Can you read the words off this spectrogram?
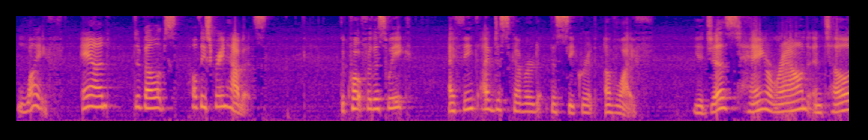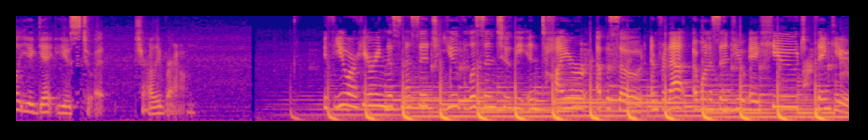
life and develops healthy screen habits. The quote for this week I think I've discovered the secret of life. You just hang around until you get used to it. Charlie Brown. If you are hearing this message, you've listened to the entire episode. And for that, I want to send you a huge thank you.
